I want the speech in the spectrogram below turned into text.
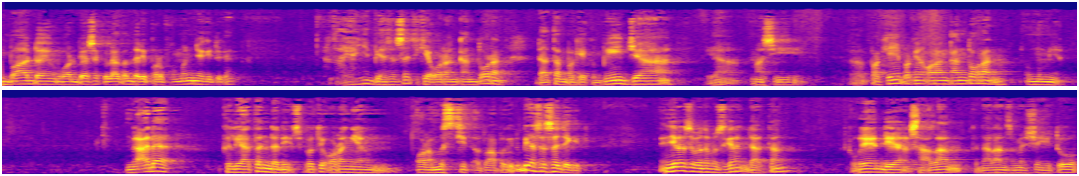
ibadah yang luar biasa kelihatan dari performanya gitu kan. Kata ayahnya biasa saja kayak orang kantoran, datang pakai kemeja, ya masih uh, pakainya pakaian orang kantoran umumnya. Nggak ada kelihatan dari seperti orang yang orang masjid atau apa gitu, biasa saja gitu. Yang jelas teman-teman sekarang datang, kemudian dia salam, kenalan sama syekh itu,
